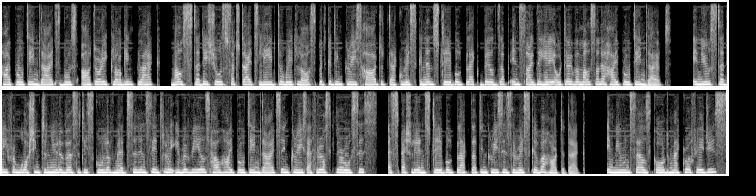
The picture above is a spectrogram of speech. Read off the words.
High-protein diets boost artery clogging plaque. Mouse study shows such diets lead to weight loss but could increase heart attack risk and unstable plaque builds up inside the aorta of a mouse on a high-protein diet. A new study from Washington University School of Medicine in St. Louis reveals how high-protein diets increase atherosclerosis, especially unstable plaque that increases the risk of a heart attack. Immune cells called macrophages,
